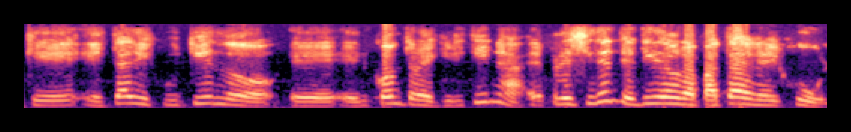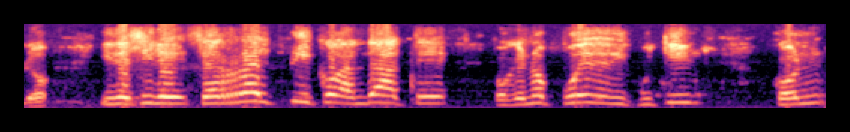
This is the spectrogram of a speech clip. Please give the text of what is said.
que está discutiendo eh, en contra de Cristina, el presidente tiene una patada en el culo y decirle, cerrá el pico, andate, porque no puede discutir con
